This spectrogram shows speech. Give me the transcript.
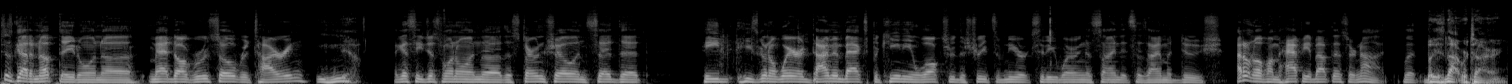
Just got an update on uh, Mad Dog Russo retiring. Yeah. I guess he just went on uh, the Stern Show and said that he he's going to wear a Diamondbacks bikini and walk through the streets of New York City wearing a sign that says "I'm a douche." I don't know if I'm happy about this or not, but But he's not retiring.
